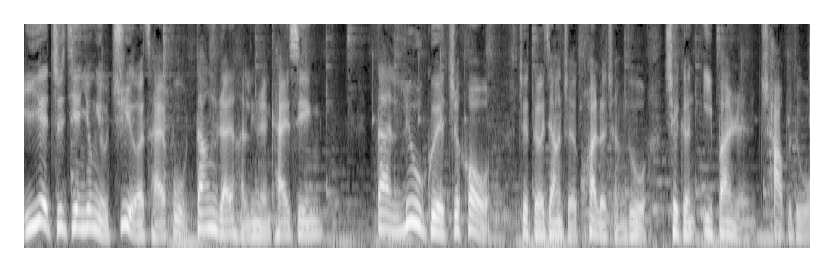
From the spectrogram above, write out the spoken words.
一夜之间拥有巨额财富，当然很令人开心。但六个月之后，这得奖者快乐程度却跟一般人差不多。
